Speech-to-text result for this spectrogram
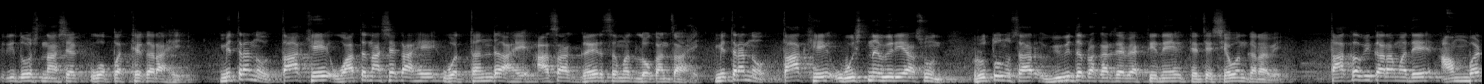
त्रिदोषनाशक व पथ्यकर आहे. मित्रांनो ताक हे वातनाशक आहे व थंड आहे असा गैरसमज लोकांचा आहे. मित्रांनो ताक हे उष्णवीर्य असून ऋतूनुसार विविध प्रकारच्या व्यक्तीने त्याचे सेवन करावे. ताकविकारामध्ये आंबट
